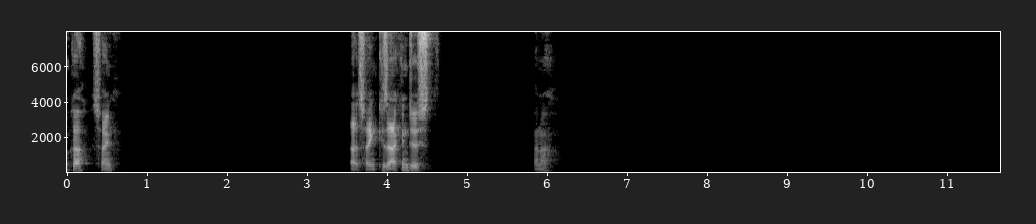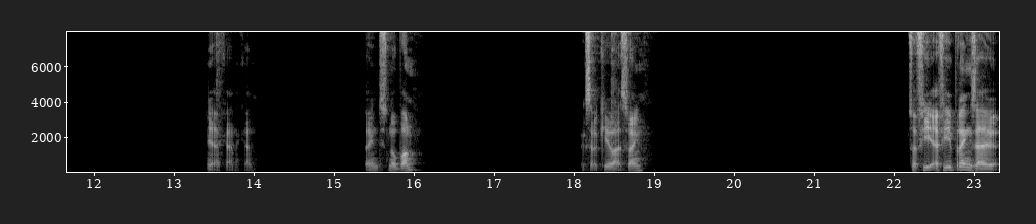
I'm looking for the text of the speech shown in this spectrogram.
Okay, it's fine. That's fine because I can just. Yeah, I can, I can. Fine, just no burn. Looks okay, that's fine. So if he if he brings out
